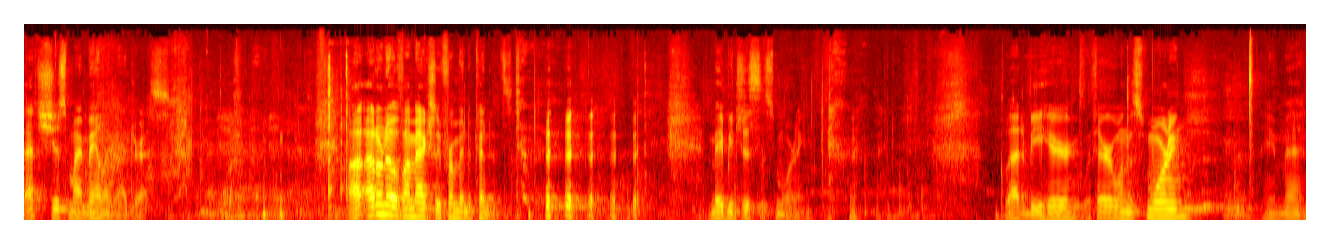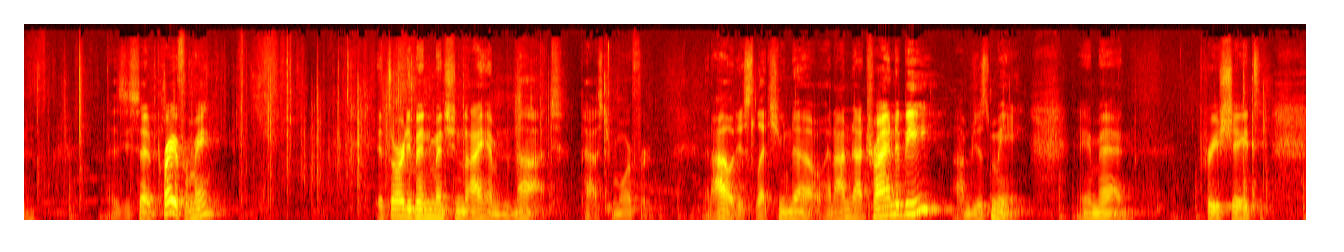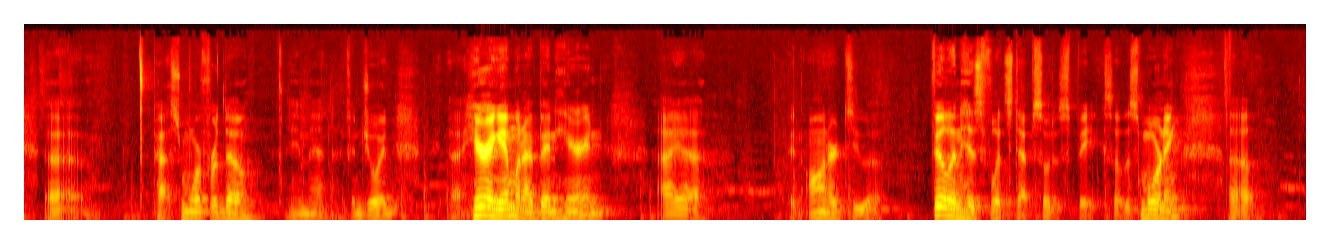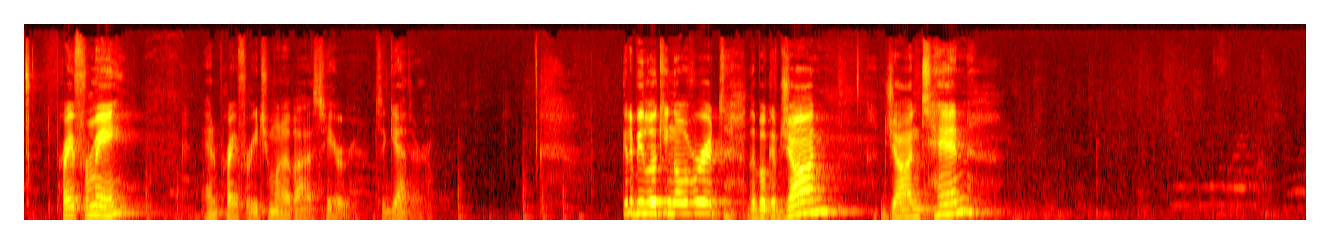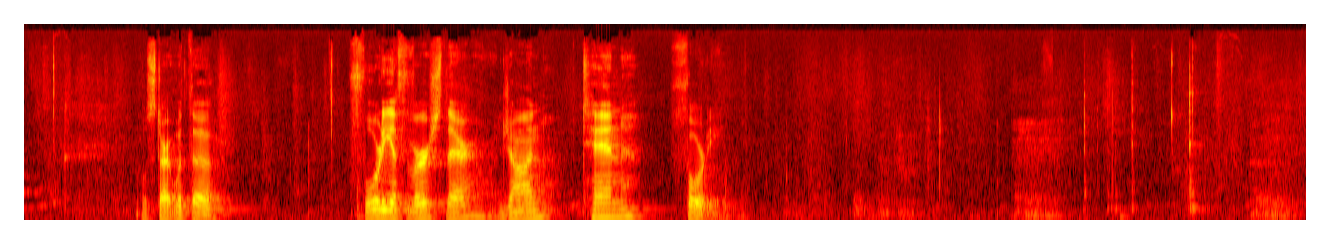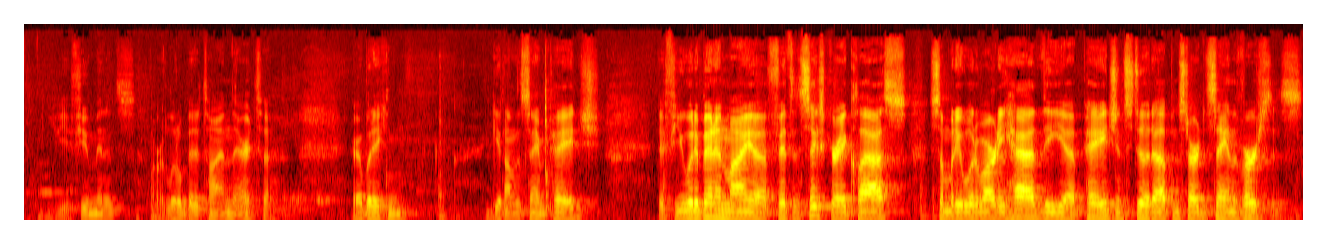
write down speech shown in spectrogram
That's just my mailing address. I, I don't know if I'm actually from Independence. Maybe just this morning. Glad to be here with everyone this morning. Amen. As you said, pray for me. It's already been mentioned I am not Pastor Morford, and I'll just let you know. And I'm not trying to be, I'm just me. Amen. Appreciate uh, Pastor Morford, though. Amen. I've enjoyed uh, hearing him when I've been here, and I've uh, been honored to uh, fill in his footsteps, so to speak. So this morning, uh, pray for me and pray for each one of us here together. Going to be looking over at the book of John, John 10. We'll start with the 40th verse there, John 10 40. a few minutes or a little bit of time there to everybody can get on the same page. If you would have been in my uh, fifth and sixth grade class, somebody would have already had the uh, page and stood up and started saying the verses.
